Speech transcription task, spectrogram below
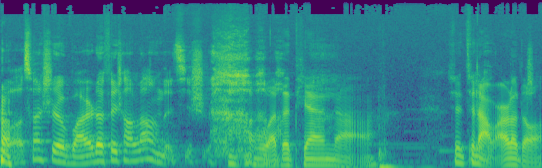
我算是玩的非常浪的，其实。我的天呐，去去哪玩了都？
